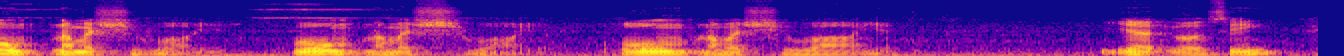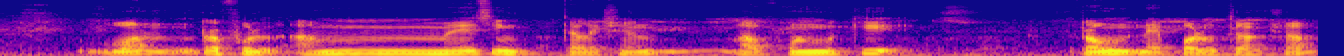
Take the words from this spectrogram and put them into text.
ஓம் நம சிவாய ஓம் நம சிவாய ஓம் நம சிவாய Yeah, you are seeing wonderful, amazing collection of Unmukhi round Nepal Uttaraksha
